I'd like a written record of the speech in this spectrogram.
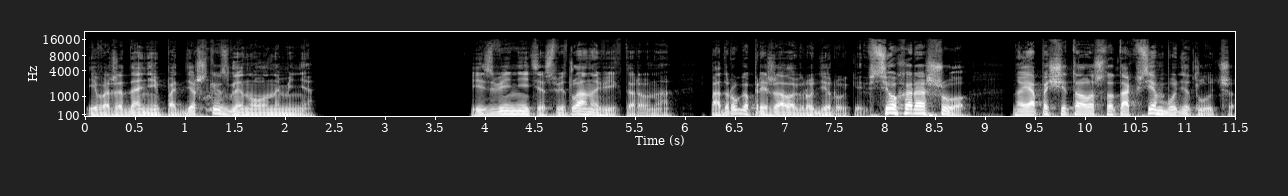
и в ожидании поддержки взглянула на меня. — Извините, Светлана Викторовна. Подруга прижала к груди руки. — Все хорошо, но я посчитала, что так всем будет лучше.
